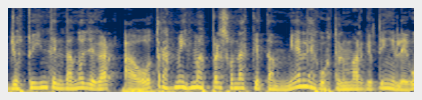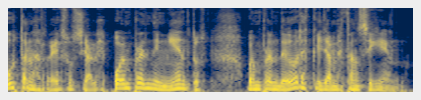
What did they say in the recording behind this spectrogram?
yo estoy intentando llegar a otras mismas personas que también les gusta el marketing y les gustan las redes sociales, o emprendimientos, o emprendedores que ya me están siguiendo.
